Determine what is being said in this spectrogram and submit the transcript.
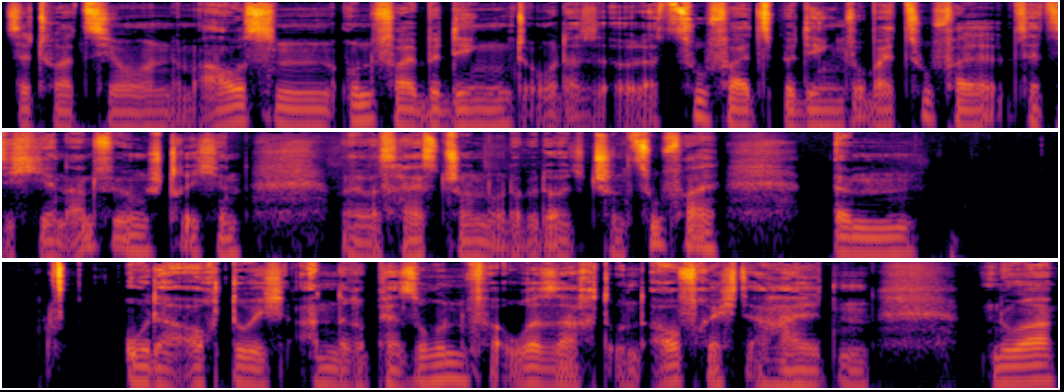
Situation im Außen, unfallbedingt oder, oder zufallsbedingt, wobei Zufall setze ich hier in Anführungsstrichen, weil was heißt schon oder bedeutet schon Zufall, ähm, oder auch durch andere Personen verursacht und aufrechterhalten. Nur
